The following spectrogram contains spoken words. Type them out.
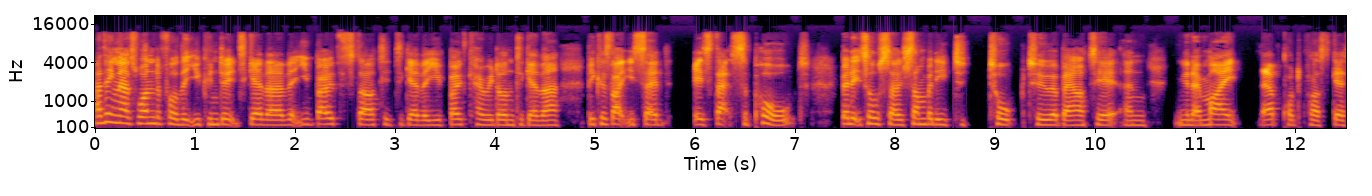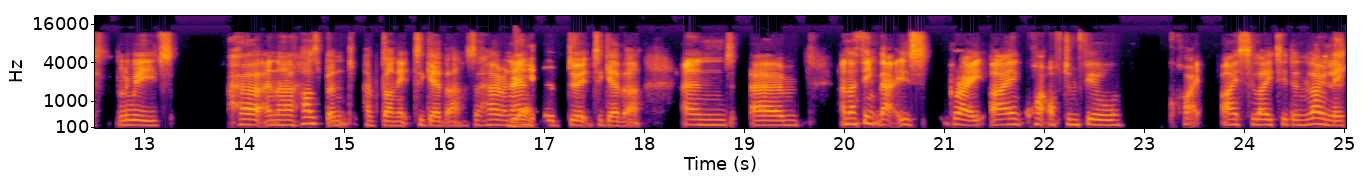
I think that's wonderful that you can do it together, that you both started together, you've both carried on together, because like you said, it's that support, but it's also somebody to talk to about it. And, you know, my our podcast guest, Louise, her and her husband have done it together. So her and Yeah. Andrew do it together. And um and I think that is great. I quite often feel quite isolated and lonely.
